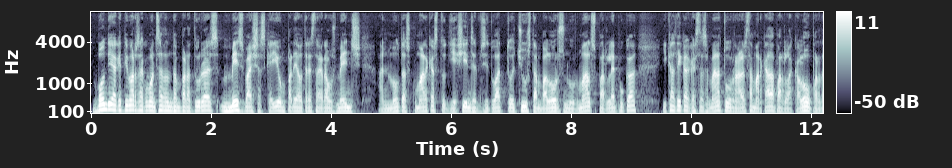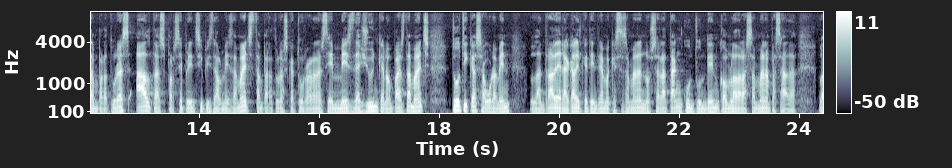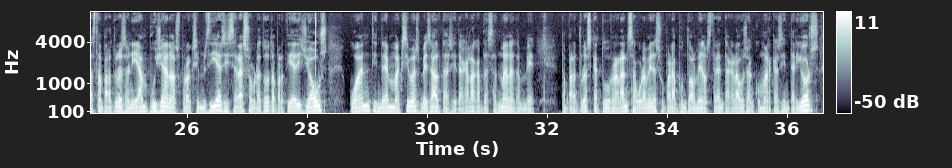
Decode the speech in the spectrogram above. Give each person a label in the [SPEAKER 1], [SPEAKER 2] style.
[SPEAKER 1] Bon dia. Aquest dimarts ha començat amb temperatures més baixes que ahir, un parell o tres de graus menys en moltes comarques, tot i així ens hem situat tot just en valors normals per l'època i cal dir que aquesta setmana tornarà a estar marcada per la calor, per temperatures altes per ser principis del mes de maig, temperatures que tornaran a ser més de juny que no pas de maig, tot i que segurament l'entrada era càlid que tindrem aquesta setmana no serà tan contundent com la de la setmana passada. Les temperatures aniran pujant els pròxims dies i serà sobretot a partir de dijous quan tindrem màximes més altes i de cara al cap de setmana també. Temperatures que tornaran segurament a superar puntualment els 30 graus en comarques interiors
